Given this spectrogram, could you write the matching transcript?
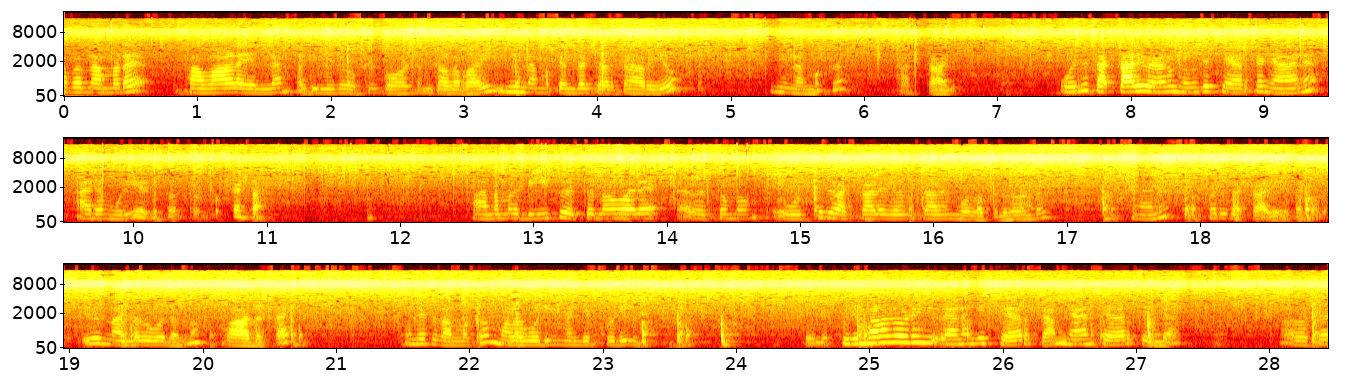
അപ്പം നമ്മുടെ സവാളയെല്ലാം ഒരുവിധമൊക്കെ ഗോൾഡൻ കളറായി. ഇനി നമുക്ക് എന്താ ചേർക്കാൻ അറിയോ? ഇനി നമുക്ക് തക്കാളി. ഒരു തക്കാളി വേണമെങ്കിൽ നിങ്ങൾക്ക് ചേർക്കാൻ ഞാൻ അരമുറി എടുത്തിട്ടുള്ളൂ കേട്ടോ? കാരണം നമ്മൾ ബീഫ് വെക്കുന്ന പോലെ വെക്കുമ്പം ഒത്തിരി തക്കാളി ചേർക്കാനും കൊള്ളത്തില്ല. അതുകൊണ്ട് ഞാൻ ഒരു തക്കാളി എടുത്തുള്ളൂ ഇത് നല്ലതുപോലെ ഒന്ന് വാടട്ടെ. എന്നിട്ട് നമുക്ക് മുളക് പൊടിയും മല്ലിപ്പൊടിയും പിന്നെ കുരുമുളക് പൊടി വേണമെങ്കിൽ ചേർക്കാം. ഞാൻ ചേർത്തില്ല. അതൊക്കെ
